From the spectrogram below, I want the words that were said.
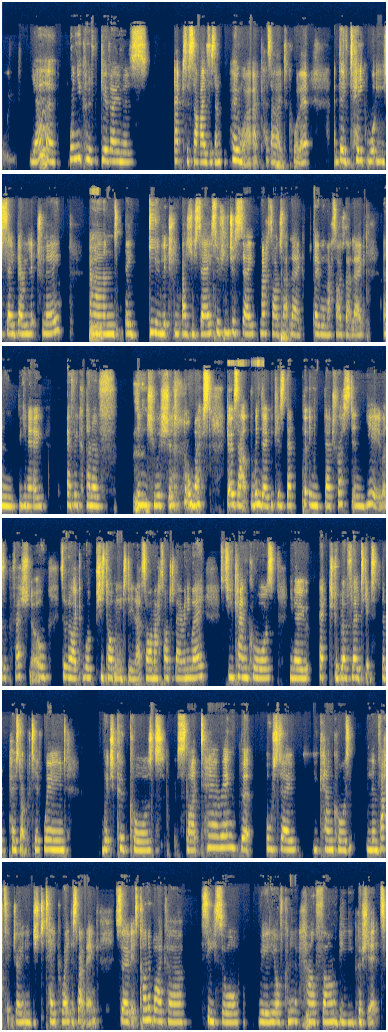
Yeah, when you kind of give owners exercises and homework, as I like to call it, they take what you say very literally Mhm. and they do literally as you say. So if you just say massage that leg, they will massage that leg. And you know, every kind of intuition almost goes out the window because they're putting their trust in you as a professional. So they're like, well, she's told me to do that, so I'll massage there anyway. So you can cause, you know, extra blood flow to get to the post-operative wound, which could cause slight tearing, but also you can cause lymphatic drainage to take away the swelling. So it's kind of like a seesaw, really, of kind of how far do you push it?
